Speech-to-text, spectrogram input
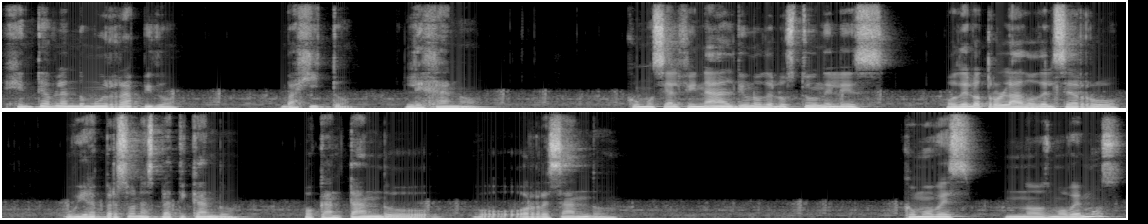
gente hablando muy rápido, bajito, lejano, como si al final de uno de los túneles o del otro lado del cerro hubiera personas platicando o cantando, o, rezando. ¿Cómo ves? ¿Nos movemos?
